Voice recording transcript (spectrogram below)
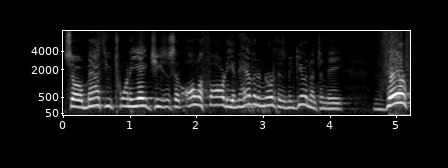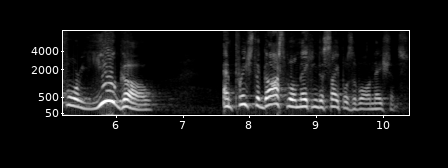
So, Matthew 28, Jesus said, All authority in heaven and earth has been given unto me. Therefore, you go and preach the gospel, making disciples of all nations.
